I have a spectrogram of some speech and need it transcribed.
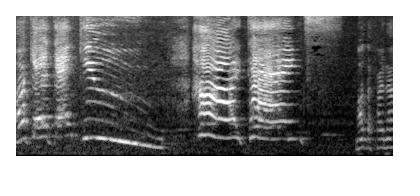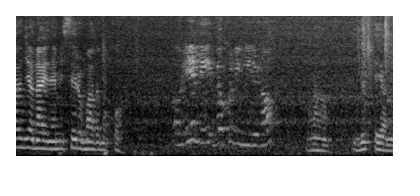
Okay, thank you. Hi, thanks. Mother, final. Oh, really? You know. 言ってあの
